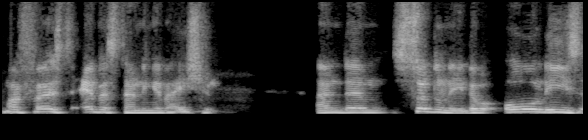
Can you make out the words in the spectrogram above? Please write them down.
my first ever standing ovation. And um, suddenly there were all these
